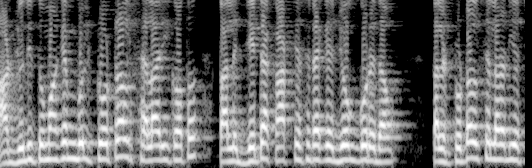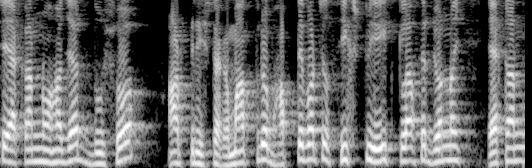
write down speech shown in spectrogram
আর যদি তোমাকে আমি বলি টোটাল স্যালারি কত? তাহলে যেটা কাটছে সেটাকে যোগ করে দাও। তাহলে টোটাল স্যালারি হচ্ছে একান্ন হাজার দুশো আটত্রিশ টাকা। মাত্র ভাবতে পারছ সিক্স টু এইট ক্লাসের জন্যই একান্ন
